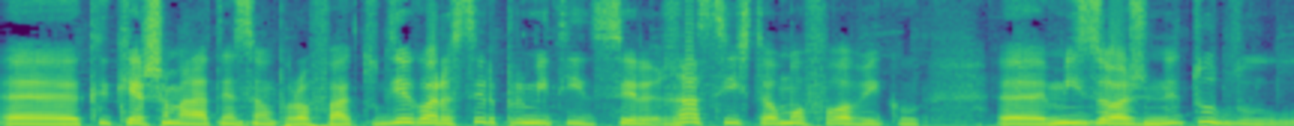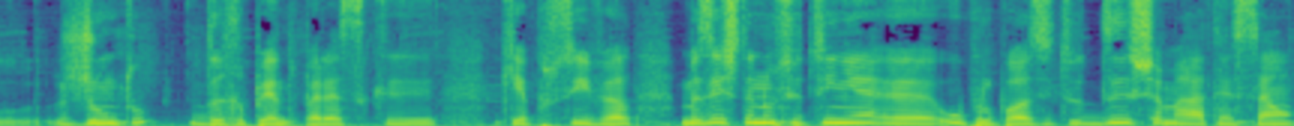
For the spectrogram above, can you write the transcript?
ah, que quer chamar a atenção para o facto de agora ser permitido ser racista, homofóbico, ah, misógino, tudo junto. De repente parece que, que é possível, mas este anúncio tinha ah, o propósito de chamar a atenção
